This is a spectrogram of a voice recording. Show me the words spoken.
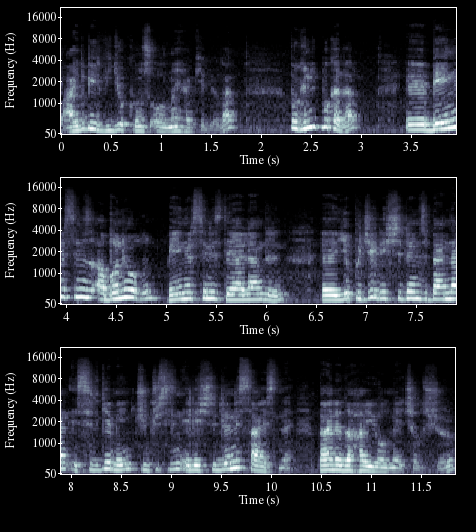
ayrı bir video konusu olmayı hak ediyorlar. Bugünlük bu kadar. Beğenirseniz abone olun, beğenirseniz değerlendirin. Yapıcı eleştirilerinizi benden esirgemeyin çünkü sizin eleştirileriniz sayesinde ben de daha iyi olmaya çalışıyorum.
